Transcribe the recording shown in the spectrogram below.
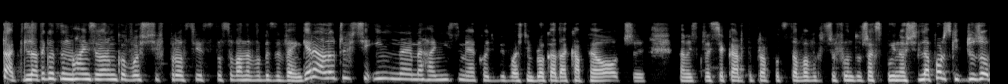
Tak, dlatego ten mechanizm warunkowości wprost jest stosowany wobec Węgier, ale oczywiście inne mechanizmy, jak choćby właśnie blokada KPO, czy tam jest kwestia karty praw podstawowych przy funduszach spójności dla Polski, dużo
